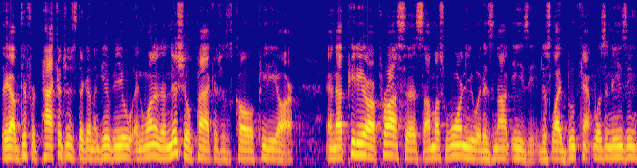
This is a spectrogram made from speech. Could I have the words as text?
They have different packages they're going to give you, and one of the initial packages is called PDR. And that PDR process, I must warn you, it is not easy. Just like boot camp wasn't easy,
